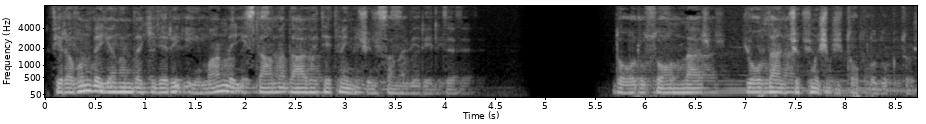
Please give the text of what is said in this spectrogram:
Firavun ve yanındakileri iman ve İslam'a davet etmen için sana verildi. Doğrusu onlar yoldan çıkmış bir topluluktur.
